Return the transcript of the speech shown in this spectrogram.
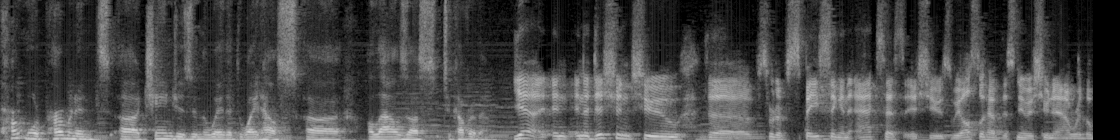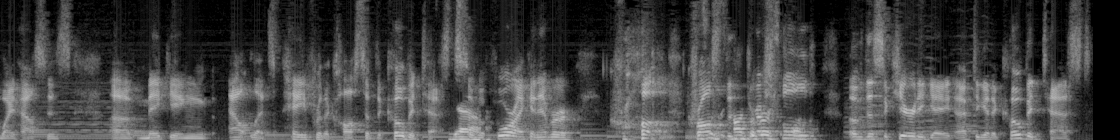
per- more permanent uh, changes in the way that the White House uh, allows us to cover them? Yeah, in, in addition to the sort of spacing and access issues, we also have this new issue now where the White House is uh, making outlets pay for the cost of the COVID test. Yeah. So before I can ever cross, cross the threshold of the security gate. I have to get a COVID test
